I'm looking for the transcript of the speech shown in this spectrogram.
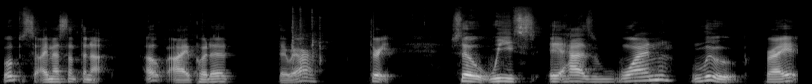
Whoops, I messed something up. Oh, I put a, there we are, three. So we, it has one loop, right?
